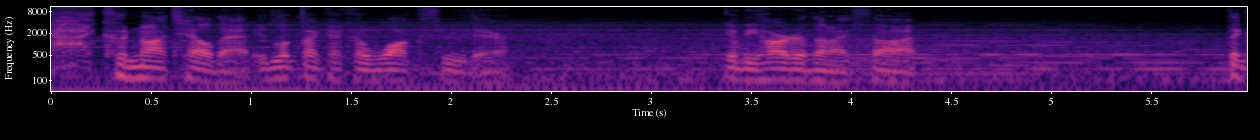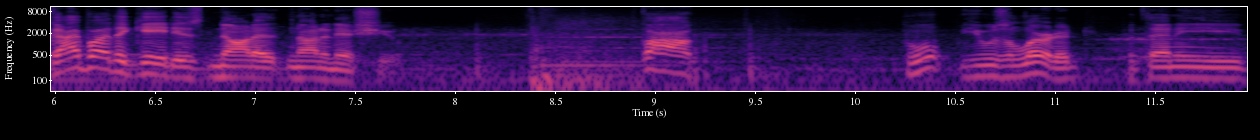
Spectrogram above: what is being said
Ah, I could not tell that. It looked like I could walk through there. It'd be harder than I thought. The guy by the gate is not a not an issue. Fuck! Well, he was alerted, but then he...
